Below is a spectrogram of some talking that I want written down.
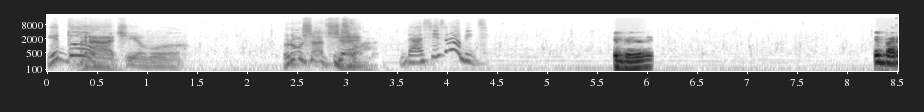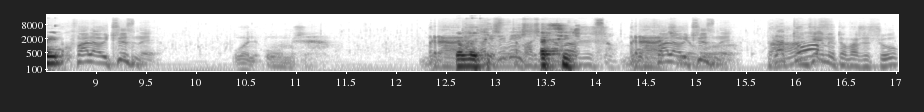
Idu! Brać его. Ruszać się! Idziemy. Da się zrobić! ryby. Chyba ryb. Chwala ojczyzny! On umrze. Brać Dobra, его. Oczywiście, Jasić. towarzyszu. Brać Chwala его. ojczyzny! Tak, Gotów? idziemy, towarzyszu.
